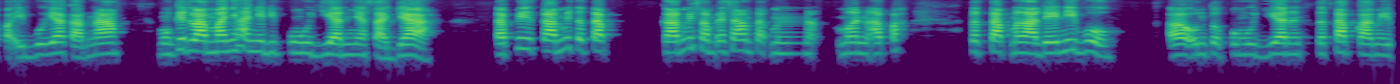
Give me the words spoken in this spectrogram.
Bapak Ibu ya karena mungkin lamanya hanya di pengujiannya saja. Tapi kami tetap kami sampai sekarang tetap men, men, apa tetap meladeni Bu uh, untuk pengujian tetap kami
